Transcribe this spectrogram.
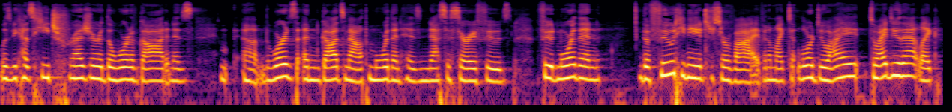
was because he treasured the word of God and his um, the words in God's mouth more than his necessary foods, food more than the food he needed to survive. And i'm like lord do i do i do that? Like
